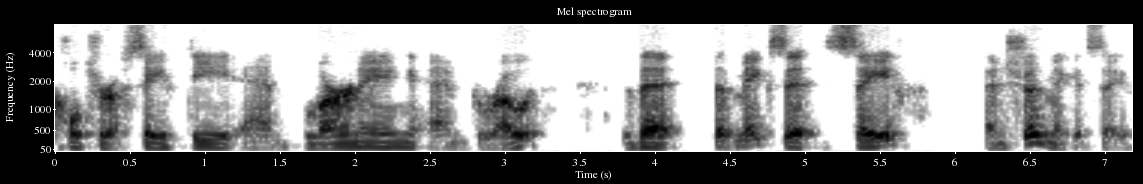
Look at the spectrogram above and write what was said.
culture of safety and learning and growth that that makes it safe and should make it safe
